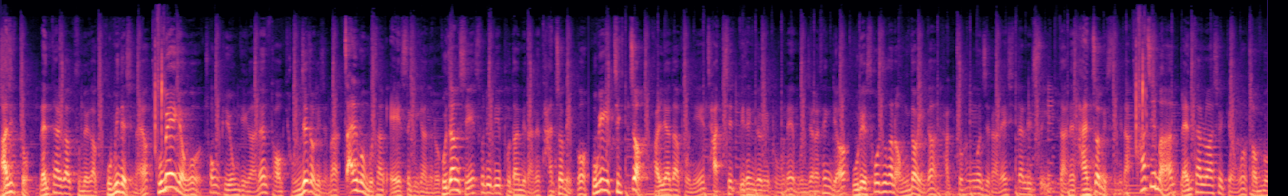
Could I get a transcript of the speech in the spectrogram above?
아직도 렌탈과 구매가 고민되시나요? 구매의 경우 총 비용 기간은 더 경제적이지만 짧은 무상 AS 기간으로 고장 시 수리비 부담이라는 단점이 있고 고객이 직접 관리하다 보니 자칫 위생적인 부분에 문제가 생겨 우리의 소중한 엉덩이가 각종 항문 질환에 시달릴 수 있다는 단점이 있습니다. 하지만 렌탈로 하실 경우 전문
